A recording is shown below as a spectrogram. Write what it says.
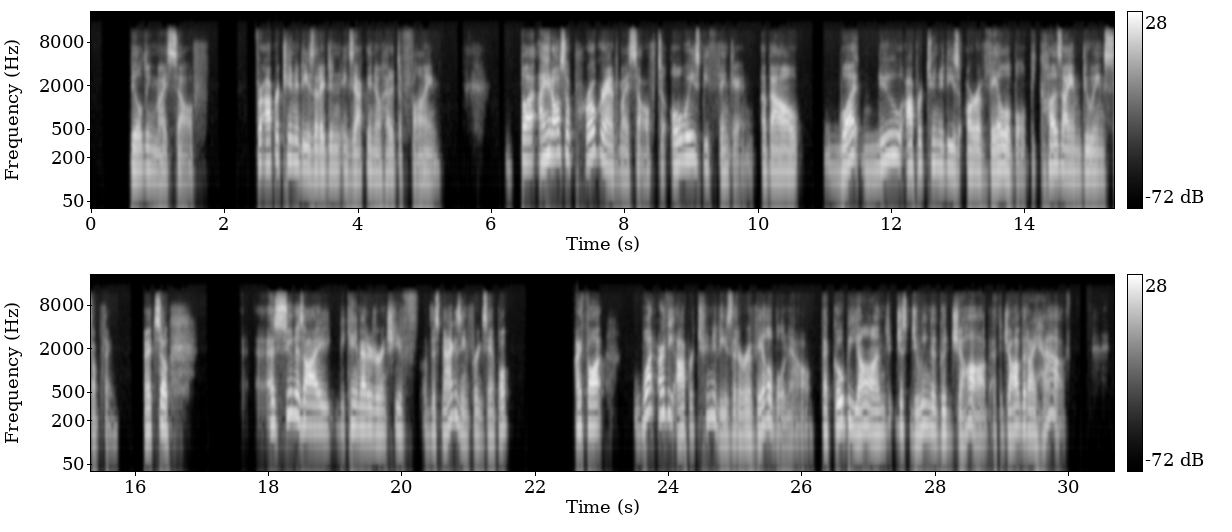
building myself for opportunities that I didn't exactly know how to define. But I had also programmed myself to always be thinking about what new opportunities are available because I am doing something. Right. So, as soon as I became editor in chief of this magazine, for example, I thought, what are the opportunities that are available now that go beyond just doing a good job at the job that I have?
